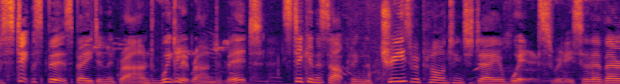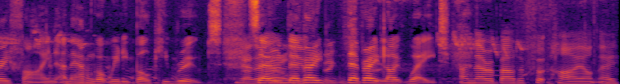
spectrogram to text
stick the spirit spade in the ground, wiggle it round a bit, stick in a sapling. The trees we're planting today are whips, really, so they're very fine and they haven't got really bulky roots. Yeah, they're so they're very they're very lightweight. And they're about a foot high, aren't they?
